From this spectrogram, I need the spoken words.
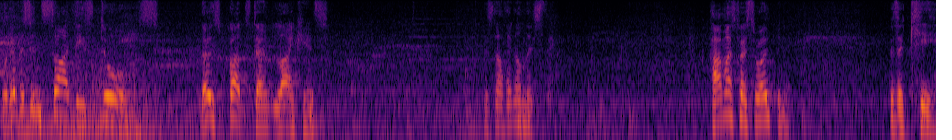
Whatever's inside these doors, those bugs don't like it. There's nothing on this thing. How am I supposed to open it? With a key.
